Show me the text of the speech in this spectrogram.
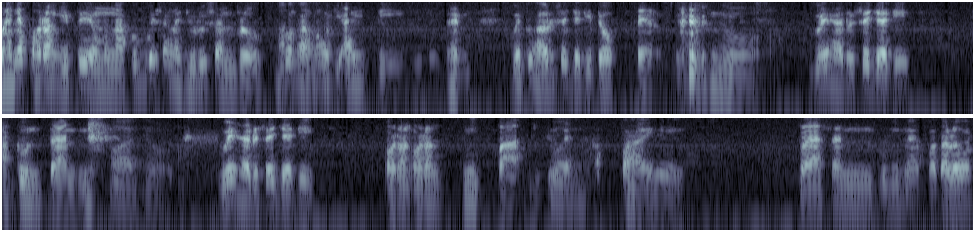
banyak orang itu yang mengaku gue salah jurusan bro gue nggak mau di IT gitu dan gue tuh harusnya jadi dokter gue harusnya jadi akuntan. Waduh. gue harusnya jadi orang-orang MIPA gitu kan. Apa ini? Bahasan umumnya apa? Kalau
